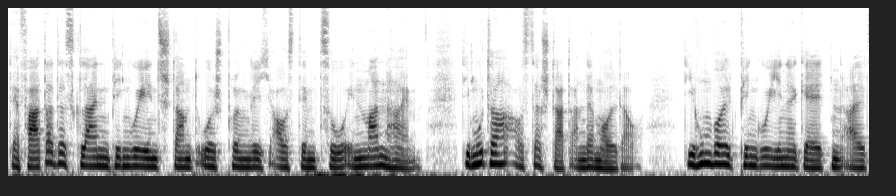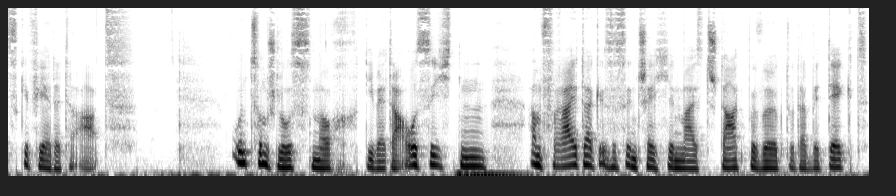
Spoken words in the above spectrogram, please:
Der Vater des kleinen Pinguins stammt ursprünglich aus dem Zoo in Mannheim, die Mutter aus der Stadt an der Moldau. Die Humboldt-Pinguine gelten als gefährdete Art. Und zum Schluss noch die Wetteraussichten. Am Freitag ist es in Tschechien meist stark bewölkt oder bedeckt.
